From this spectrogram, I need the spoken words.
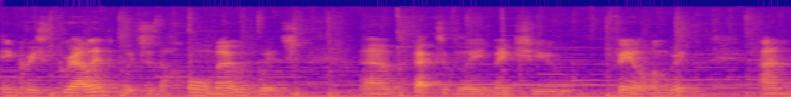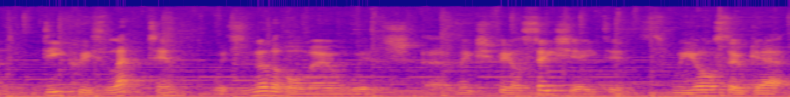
increased ghrelin which is a hormone which um, effectively makes you feel hungry and decreased leptin, which is another hormone which uh, makes you feel satiated. We also get,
